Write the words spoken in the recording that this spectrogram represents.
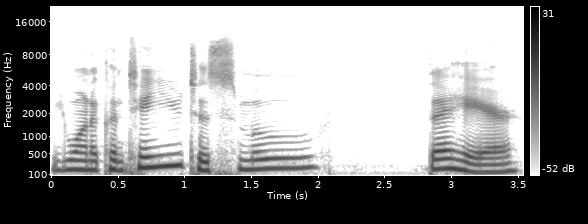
You want to continue to smooth the hair.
